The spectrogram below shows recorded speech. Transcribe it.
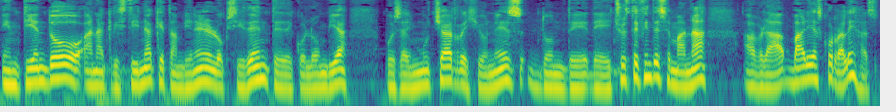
Entiendo, Ana Cristina, que también en el occidente de Colombia, pues hay muchas regiones donde, de hecho, este fin de semana habrá varias corralejas.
